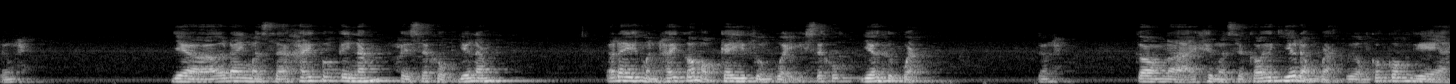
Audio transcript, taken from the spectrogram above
Đúng không? Giờ ở đây mình sẽ thấy có cây nấm thì sẽ thuộc dưới nấm. Ở đây mình thấy có một cây phượng quỷ sẽ thuộc dưới thực vật còn lại thì mình sẽ có giới động vật gồm có con gà,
